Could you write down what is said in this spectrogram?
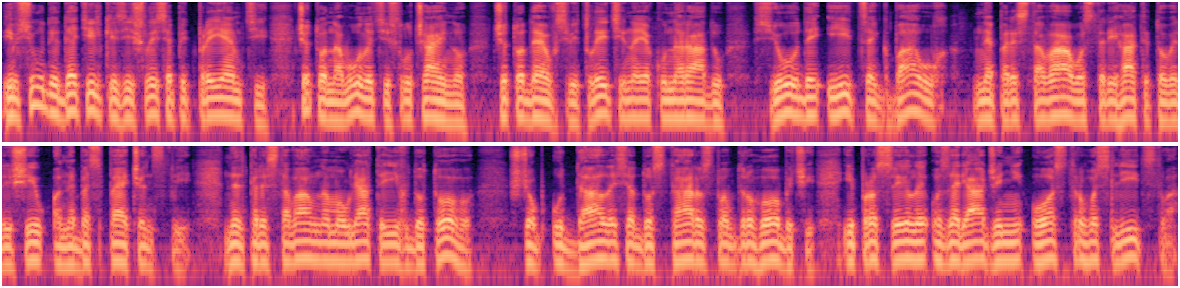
І всюди, де тільки зійшлися підприємці, чи то на вулиці случайно, чи то де в світлиці на яку нараду, всюди Іцек Баух не переставав остерігати товаришів о небезпеченстві, не переставав намовляти їх до того, щоб удалися до староства в Дрогобичі і просили о зарядженні острого слідства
